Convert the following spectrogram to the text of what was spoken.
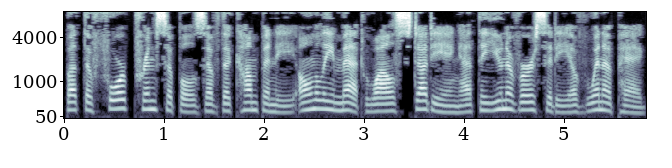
but the four principals of the company only met while studying at the University of Winnipeg.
